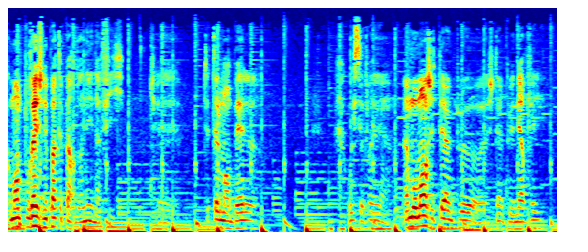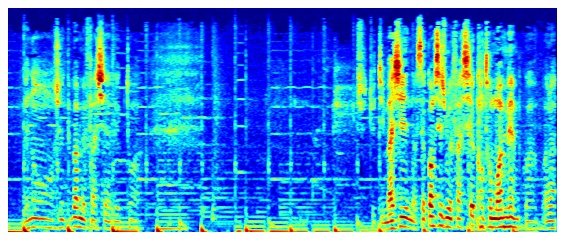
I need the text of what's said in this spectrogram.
Comment pourrais-je ne pas te pardonner, Nafi tu es, tu es tellement belle. Oui, c'est vrai. Un moment, j'étais un peu, euh, j'étais un peu énervé. Mais non, je ne peux pas me fâcher avec toi. Tu tu t'imagines? C'est comme si je me fâchais contre moi-même, quoi. Voilà.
